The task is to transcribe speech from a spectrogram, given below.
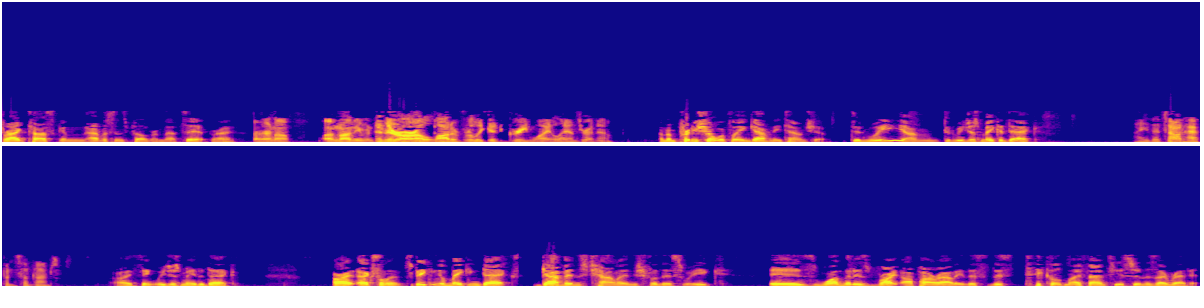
Thragtusk and Avacyn's Pilgrim, that's it, right? Fair enough. I'm not even And sure. there are a lot of really good green-white lands right now. And I'm pretty sure we're playing Gavony Township. Did we um did we just make a deck? Hey, that's how it happens sometimes. I think we just made a deck. Alright, excellent. Speaking of making decks, Gavin's challenge for this week is one that is right up our alley. This this tickled my fancy as soon as I read it.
